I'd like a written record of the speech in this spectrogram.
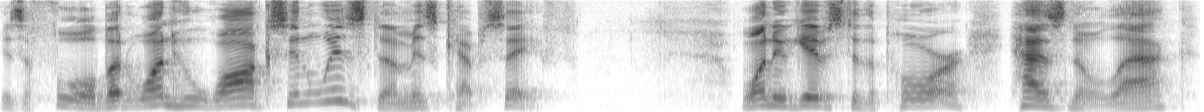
is a fool, but one who walks in wisdom is kept safe. One who gives to the poor has no lack,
